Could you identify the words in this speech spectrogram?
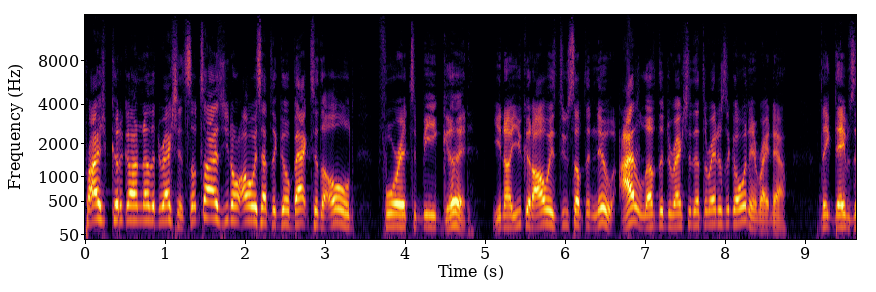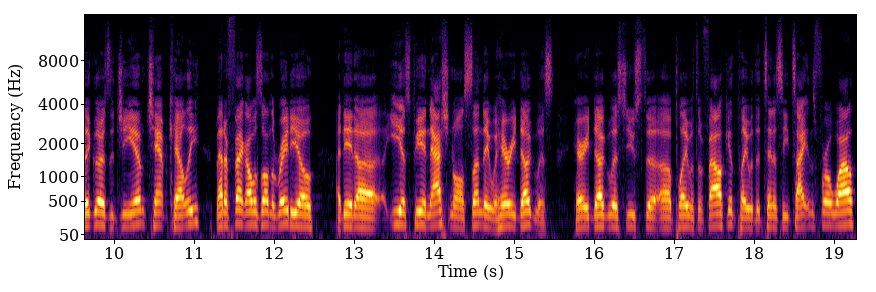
probably could have gone another direction. Sometimes you don't always have to go back to the old for it to be good. You know, you could always do something new. I love the direction that the Raiders are going in right now. I think Dave Ziegler is the GM, Champ Kelly. Matter of fact, I was on the radio. I did uh, ESPN National on Sunday with Harry Douglas. Harry Douglas used to uh, play with the Falcons, play with the Tennessee Titans for a while.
